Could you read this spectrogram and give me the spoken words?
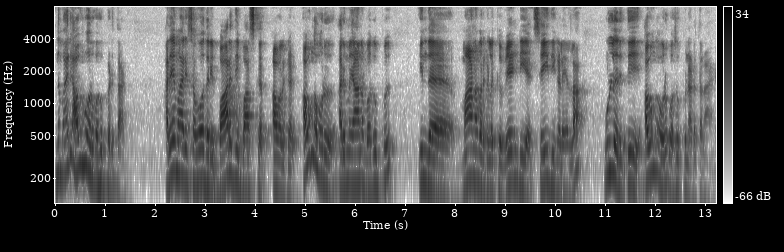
இந்த மாதிரி அவங்க ஒரு வகுப்பெடுத்தாங்க. அதே மாதிரி சகோதரி பாரதி பாஸ்கர் அவர்கள் அவங்க ஒரு அருமையான வகுப்பு. இந்த மாணவர்களுக்கு வேண்டிய செய்திகளை எல்லாம் உள்ளிருத்தி அவங்க ஒரு வகுப்பு நடத்தினாங்க.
